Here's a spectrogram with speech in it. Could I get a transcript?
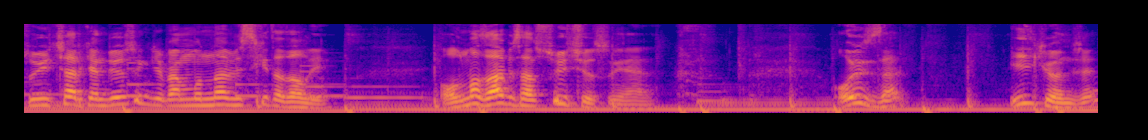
Su içerken diyorsun ki ben bundan viski tadı alayım. Olmaz abi sen su içiyorsun yani. o yüzden ilk önce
